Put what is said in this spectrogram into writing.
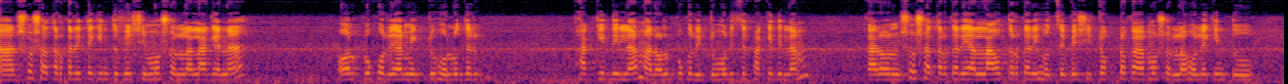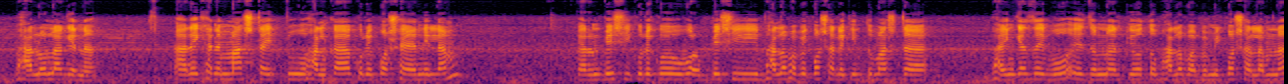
আর শসা তরকারিতে কিন্তু বেশি মশলা লাগে না। অল্প করে আমি একটু হলুদের ফাঁকি দিলাম আর অল্প করে একটু মরিচের ফাঁকি দিলাম। কারণ শসা তরকারি আর লাউ তরকারি হচ্ছে বেশি টকটকা মশলা হলে কিন্তু ভালো লাগে না। আর এখানে মাছটা একটু হালকা করে কষায় নিলাম। কারণ বেশি করে বেশি ভালোভাবে কষালে কিন্তু মাছটা ভাঙ্গা যাইব। এই জন্য আর কি অত ভালোভাবে আমি কষালাম না।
